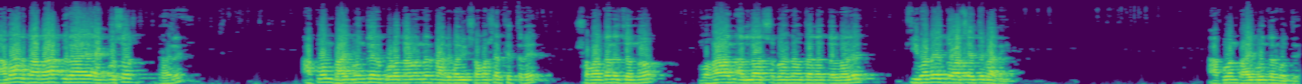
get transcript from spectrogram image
আমার বাবা প্রায় এক বছর ধরে আপন ভাই বোনদের বড় ধরনের পারিবারিক সমস্যার ক্ষেত্রে সমাধানের জন্য মহান আল্লাহ সুবাহ দরবারে কীভাবে দোয়া চাইতে পারি? আপন ভাই বোনদের মধ্যে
